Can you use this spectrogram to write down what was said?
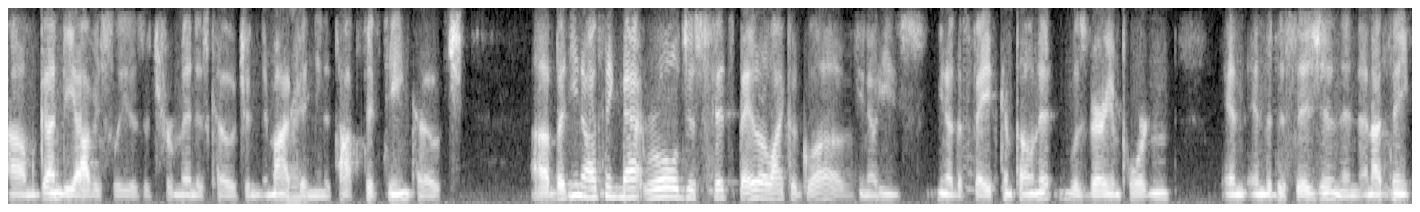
Um, Gundy obviously is a tremendous coach, and in my right. opinion, a top 15 coach. Uh, but you know, I think Matt Rhule just fits Baylor like a glove. You know, he's you know the faith component was very important in in the decision, and and I think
